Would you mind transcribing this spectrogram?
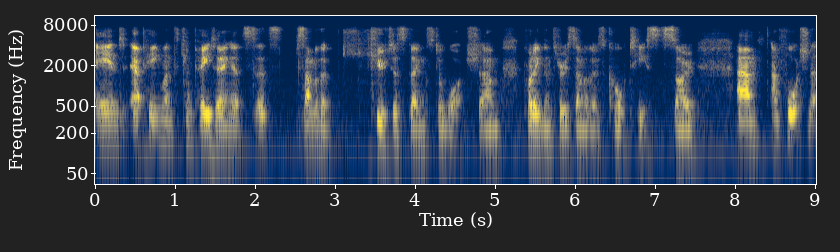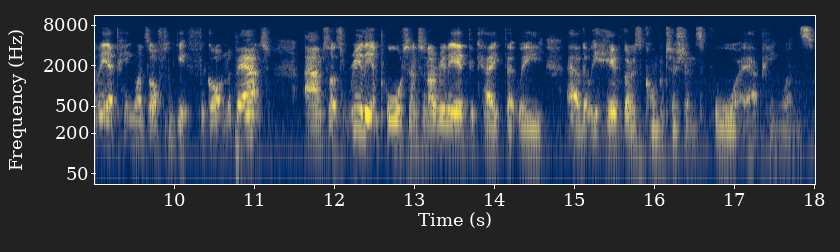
and our penguins competing. It's it's some of the cutest things to watch. Um, putting them through some of those cool tests. So, um, unfortunately, our penguins often get forgotten about. Um, so it's really important, and I really advocate that we uh, that we have those competitions for our penguins.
